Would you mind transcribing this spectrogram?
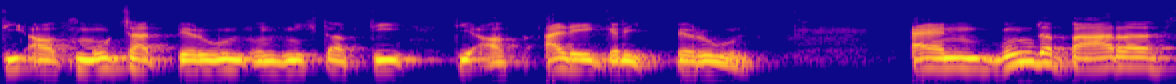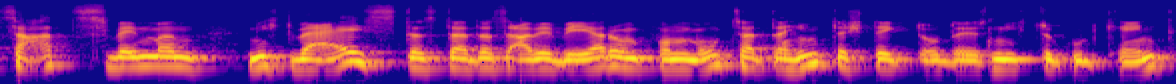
die auf Mozart beruhen und nicht auf die, die auf Allegri beruhen ein wunderbarer Satz, wenn man nicht weiß, dass da das Ave Verum von Mozart dahinter steckt oder es nicht so gut kennt,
